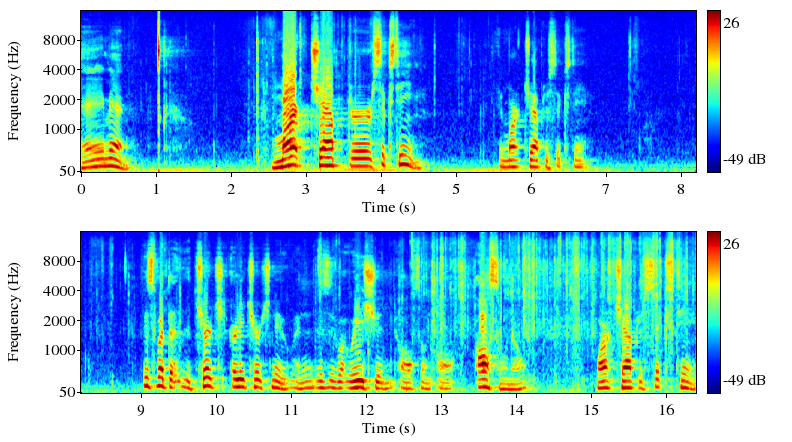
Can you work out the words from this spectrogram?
Amen. Mark chapter 16. In Mark chapter 16. This is what the, the church, early church knew, and this is what we should also, also know. Mark chapter 16.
